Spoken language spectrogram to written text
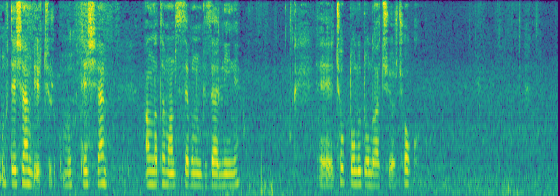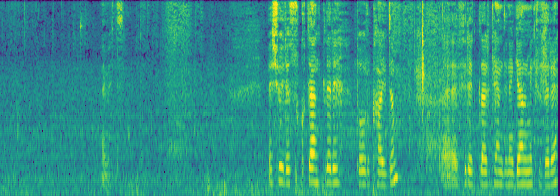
Muhteşem bir tür bu. Muhteşem. Anlatamam size bunun güzelliğini. Ee, çok dolu dolu açıyor. Çok. Evet. Ve şöyle sukulentlere doğru kaydım. Ee, firetler kendine gelmek üzere.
